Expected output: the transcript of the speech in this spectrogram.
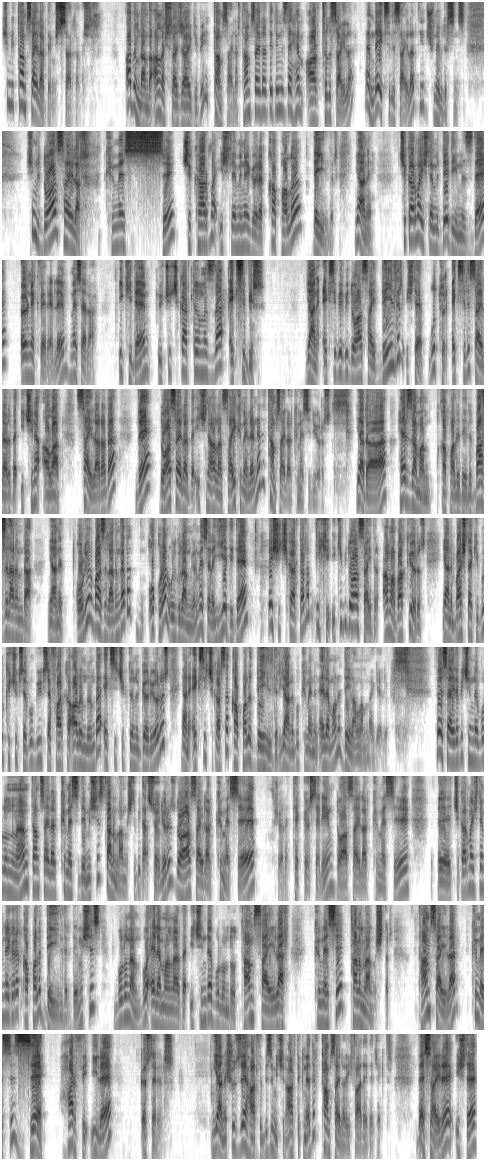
Şimdi tam sayılar demişiz arkadaşlar. Adından da anlaşılacağı gibi tam sayılar. Tam sayılar dediğimizde hem artılı sayılar hem de eksili sayılar diye düşünebilirsiniz. Şimdi doğal sayılar kümesi çıkarma işlemine göre kapalı değildir. Yani çıkarma işlemi dediğimizde örnek verelim. Mesela 2'den 3'ü çıkarttığımızda eksi 1. Yani eksi 1 bir doğal sayı değildir. İşte bu tür eksili sayıları da içine alan sayılara da ve doğal sayılarda içine alan sayı kümelerine de tam sayılar kümesi diyoruz. Ya da her zaman kapalı değildir. Bazılarında yani oluyor bazılarında da o kural uygulanmıyor. Mesela 7'den 5'i çıkartalım 2. 2 bir doğal sayıdır ama bakıyoruz yani baştaki bu küçükse bu büyükse farkı alındığında eksi çıktığını görüyoruz. Yani eksi çıkarsa kapalı değildir. Yani bu kümenin elemanı değil anlamına geliyor vesaire biçimde bulunan tam sayılar kümesi demişiz tanımlanmıştı. Bir daha söylüyoruz. Doğal sayılar kümesi şöyle tek göstereyim. Doğal sayılar kümesi e, çıkarma işlemine göre kapalı değildir demişiz. Bulunan bu elemanlarda içinde bulunduğu tam sayılar kümesi tanımlanmıştır. Tam sayılar kümesi Z harfi ile gösterilir. Yani şu Z harfi bizim için artık nedir? Tam sayıları ifade edecektir. Vesaire işte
